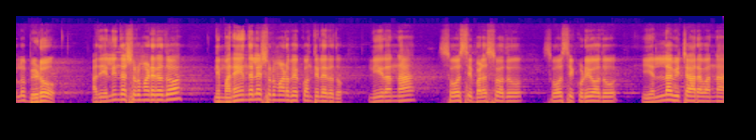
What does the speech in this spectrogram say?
ಬಿಡು. ಅದು ಎಲ್ಲಿಂದ ಶುರು ಮಾಡಿರೋದು? ನಿಮ್ಮ ಮನೆಯಿಂದಲೇ ಶುರು ಮಾಡಬೇಕು ಅಂತ ಹೇಳಿರೋದು. ನೀರನ್ನು ಸೋಸಿ ಬಳಸೋದು, ಸೋಸಿ ಕುಡಿಯೋದು, ಈ ಎಲ್ಲ ವಿಚಾರವನ್ನು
